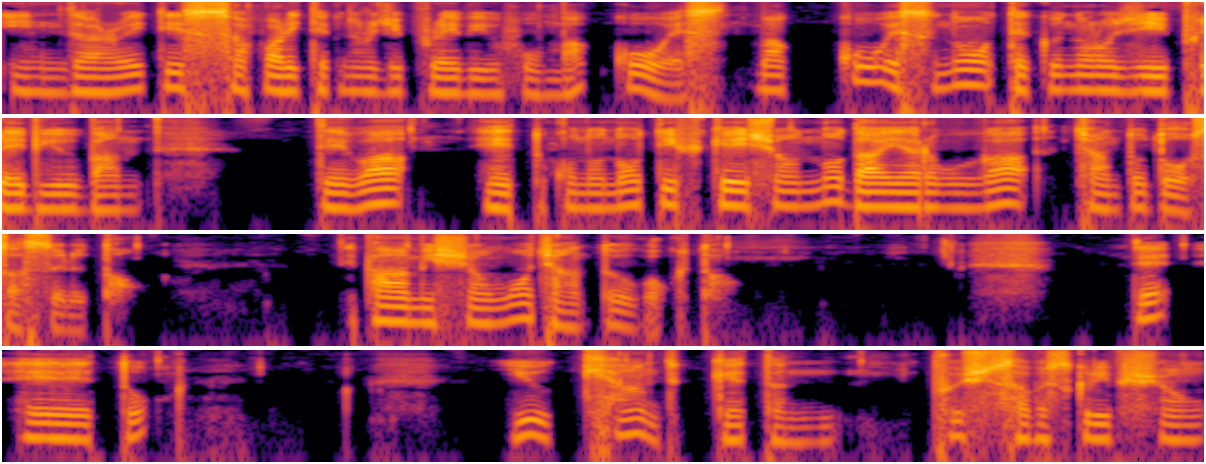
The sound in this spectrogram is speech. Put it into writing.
in the latest Safari Technology Preview for macOS。macOS のテクノロジープレビュー版では、えっ、ー、と、この notification のダイアログがちゃんと動作すると。で、パーミッションもちゃんと動くと。で、えっ、ー、と、You can't get a push subscription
